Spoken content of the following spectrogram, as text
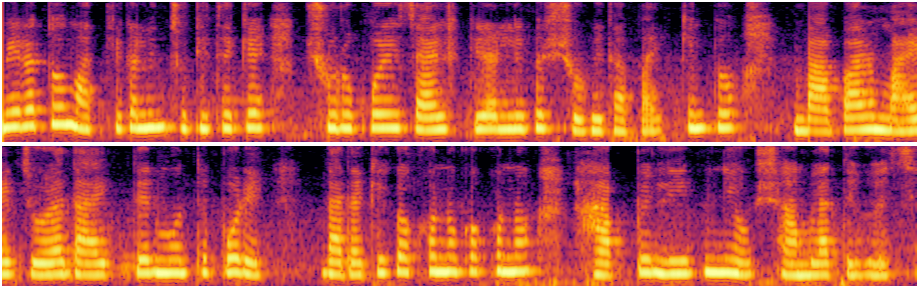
মেয়েরা তো মাতৃকালীন ছুটি থেকে শুরু করে চাইল্ড কেয়ার লিভের সুবিধা পায়। কিন্তু বাবার মায়ের জোড়া দায়িত্বের মধ্যে পড়ে দাদাকে কখনো কখনো হাফ লিভ নিয়েও সামলাতে হয়েছে।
